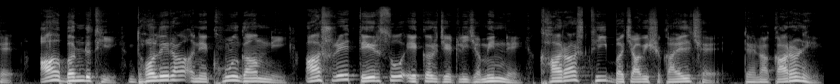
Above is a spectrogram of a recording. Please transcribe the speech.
છે. આ બંડથી ધોલેરા અને ખૂણ ગામની આશરે તેરસો એકર જેટલી જમીનને ખારાશથી બચાવી શકાયેલ છે. તેના કારણે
